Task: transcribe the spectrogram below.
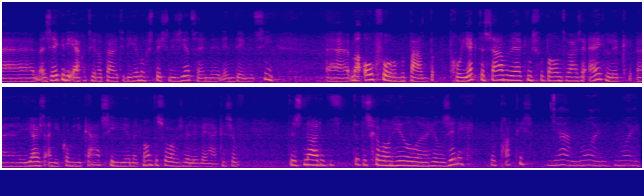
Uh, en zeker die ergotherapeuten die helemaal gespecialiseerd zijn in, in dementie. Uh, maar ook voor een bepaald project, een samenwerkingsverband, waar ze eigenlijk uh, juist aan die communicatie met mantelzorgers willen werken. Dus nou, dat is, dat is gewoon heel, heel zinnig, heel praktisch. Ja, mooi, mooi.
